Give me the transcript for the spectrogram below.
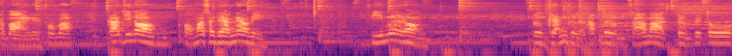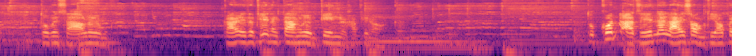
สบายเลยเพราะว่าการที่น้องออกมาแสดงแนวนี้ฝีมือน้อง เริ่มแข็งขึ้นแล้วครับ เริ่มสามารถเติมเป็นโตโตเป็นสาวเริ่ม การเอเตอร์เทนต่างๆ เริ่มเก่งแล้วครับพี่น้องทุกคนอาจจะเห็นหลายๆสองที่เอาไป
